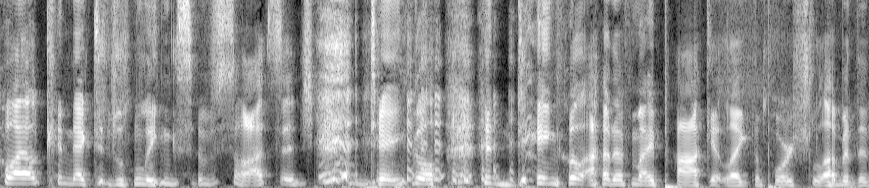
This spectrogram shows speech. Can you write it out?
while connected links of sausage dangle dangle out of my pocket like the poor schlub at the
